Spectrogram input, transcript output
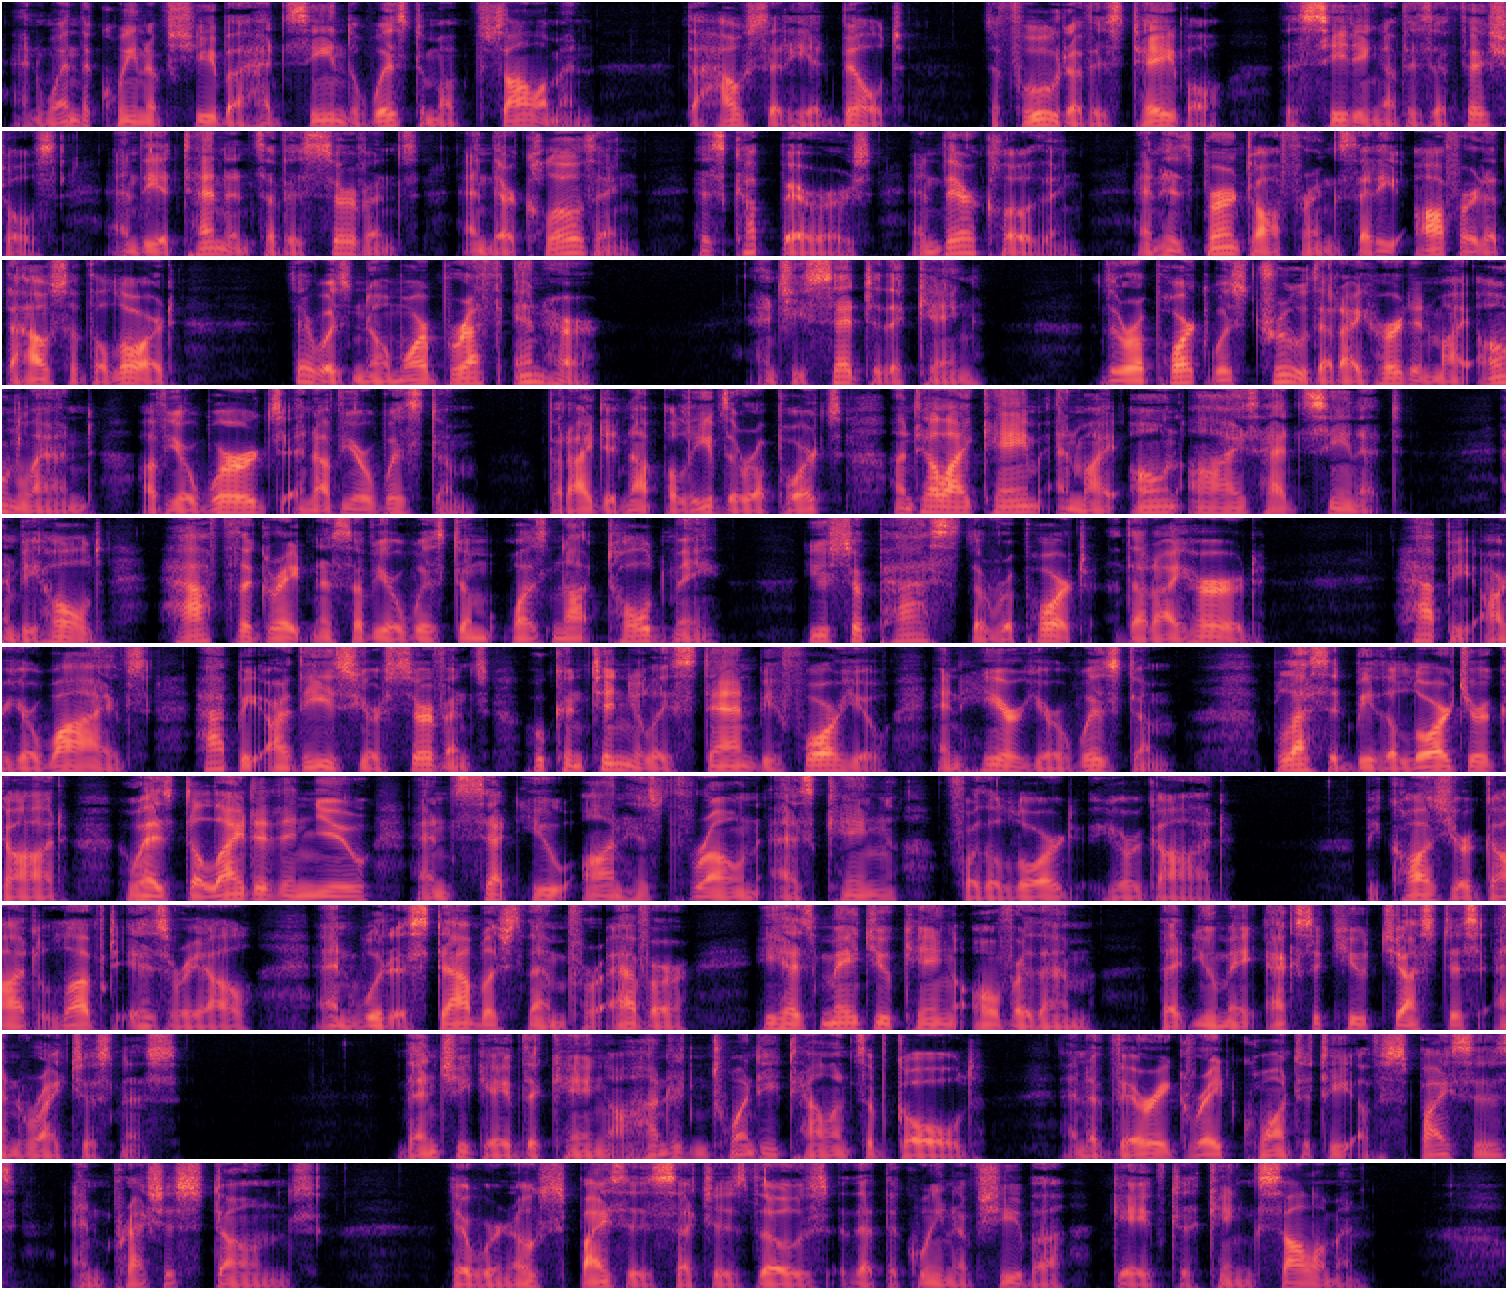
And when the queen of Sheba had seen the wisdom of Solomon, the house that he had built, the food of his table, the seating of his officials, and the attendance of his servants, and their clothing, his cupbearers, and their clothing, and his burnt offerings that he offered at the house of the Lord, there was no more breath in her. And she said to the king, The report was true that I heard in my own land of your words and of your wisdom, but I did not believe the reports until I came and my own eyes had seen it. And behold, half the greatness of your wisdom was not told me. You surpass the report that I heard. Happy are your wives, happy are these your servants, who continually stand before you and hear your wisdom. Blessed be the Lord your God, who has delighted in you and set you on his throne as king for the Lord your God. Because your God loved Israel and would establish them forever, He has made you king over them, that you may execute justice and righteousness. Then she gave the king a hundred and twenty talents of gold, and a very great quantity of spices and precious stones. There were no spices such as those that the queen of Sheba gave to King Solomon.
